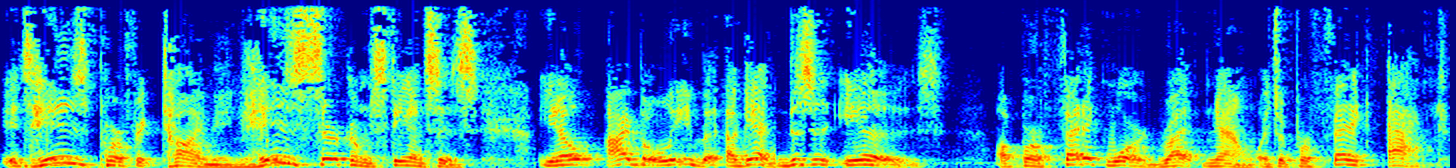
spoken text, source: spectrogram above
It's His perfect timing, His circumstances. You know, I believe that, again, this is a prophetic word right now. It's a prophetic act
